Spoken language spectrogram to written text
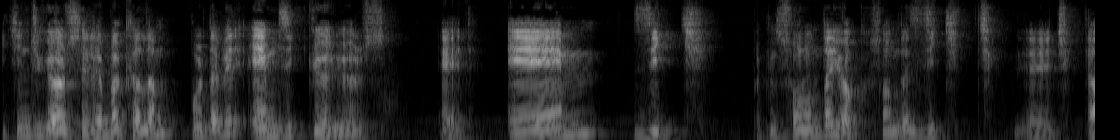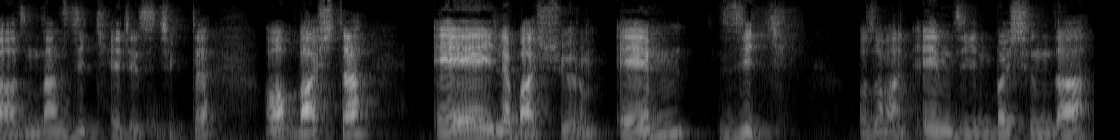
İkinci görsele bakalım. Burada bir emzik görüyoruz. Evet, emzik. Bakın sonunda yok. Sonunda zik e, çıktı ağzından. Zik hecesi çıktı. Ama başta e ile başlıyorum. Emzik. O zaman emziğin başında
